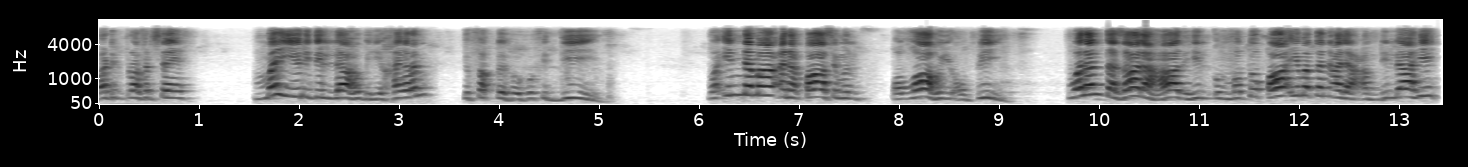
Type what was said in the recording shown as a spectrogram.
What did Prophet say? من يريد الله به خيرا يفقهه في الدين وإنما أنا قاسم والله يعطي ولن تزال هذه الأمة قائمة على عمد الله.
